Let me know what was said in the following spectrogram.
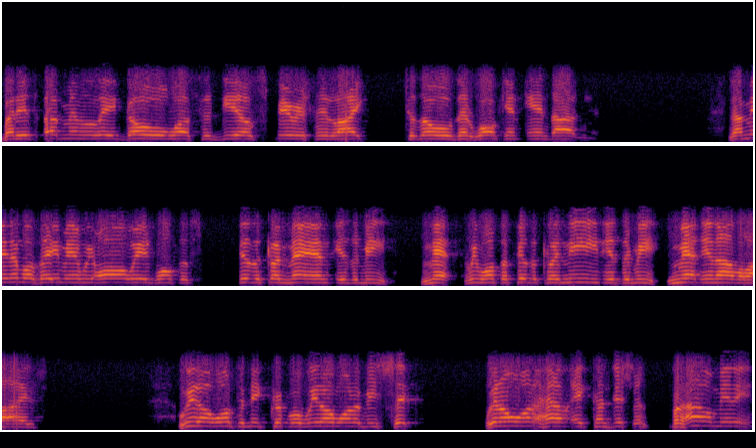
But his ultimately goal was to give spiritual light to those that walk in, in darkness. Now, many of us, amen, we always want the physical man is to be met. We want the physical need is to be met in our lives. We don't want to be crippled. We don't want to be sick. We don't want to have a condition. But how many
